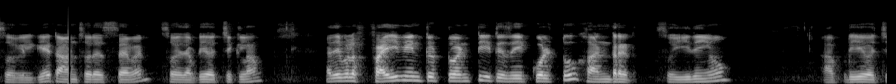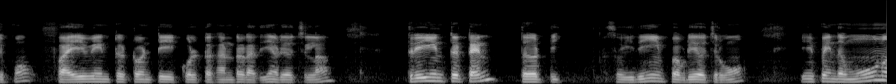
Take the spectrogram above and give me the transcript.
so will get answer as seven so இதை அப்படியே வச்சுக்கலாம். அதே போல் five into twenty it is equal to hundred so இதையும் அப்படியே வச்சுப்போம். Five into twenty equal to hundred அதையும் அப்படியே வச்சிடலாம். Three into ten thirty so இதையும் இப்போ அப்படியே வச்சுருவோம். இப்போ இந்த மூணு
